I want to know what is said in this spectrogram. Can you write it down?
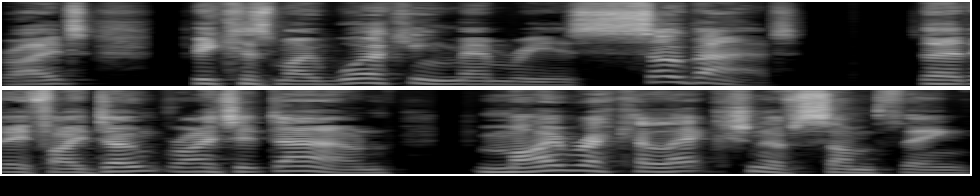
right? Because my working memory is so bad that if I don't write it down, my recollection of something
